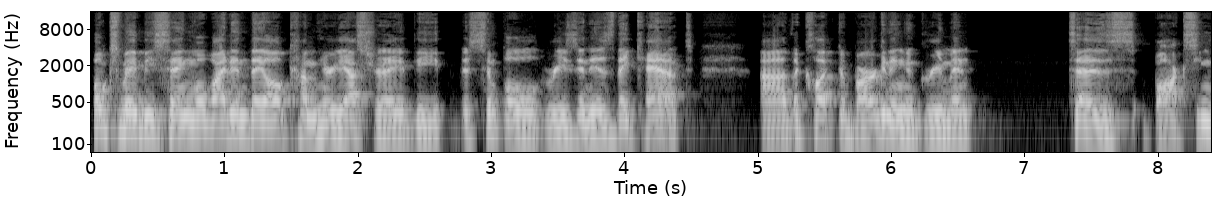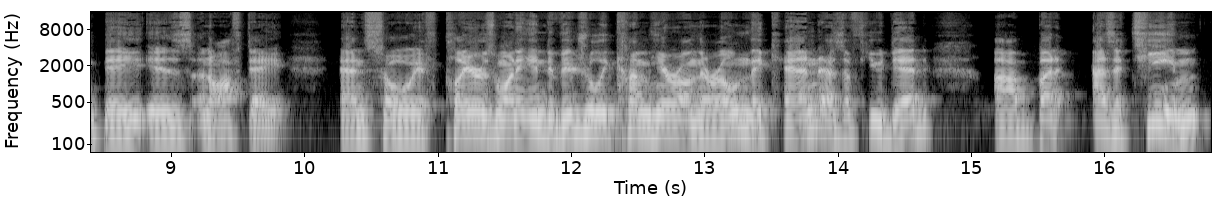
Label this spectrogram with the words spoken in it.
folks may be saying, well, why didn't they all come here yesterday? The the simple reason is they can't. Uh, the collective bargaining agreement says Boxing Day is an off day. And so if players want to individually come here on their own, they can, as a few did. Uh, but as a team,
